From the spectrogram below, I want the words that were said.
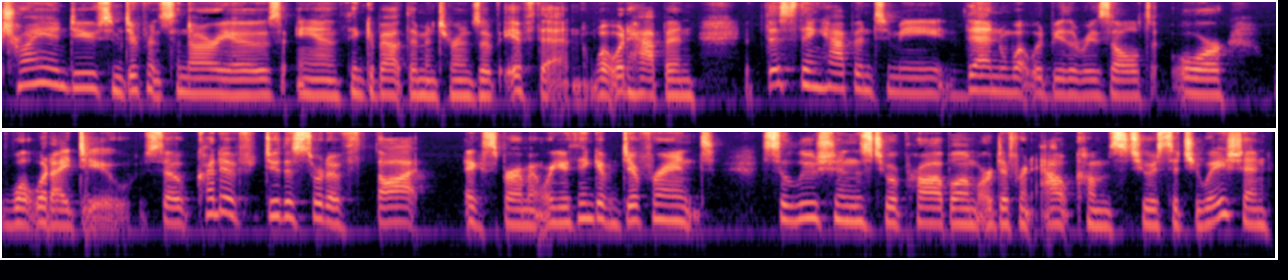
try and do some different scenarios and think about them in terms of if then. What would happen if this thing happened to me? Then what would be the result? Or what would I do? So, kind of do this sort of thought experiment where you think of different solutions to a problem or different outcomes to a situation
